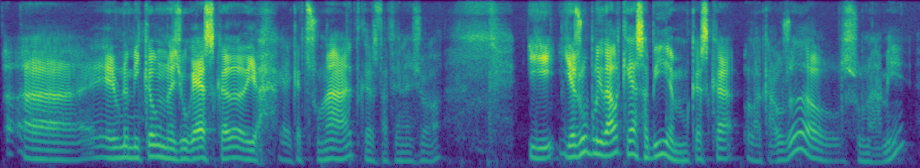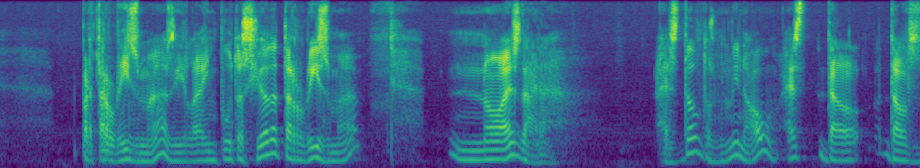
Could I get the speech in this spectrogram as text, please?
Eh, era una mica una juguesca de dir, ah, aquest sonat que està fent això. I, I és oblidar el que ja sabíem, que és que la causa del tsunami per terrorisme, és a dir, la imputació de terrorisme no és d'ara, és del 2019, és del, dels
